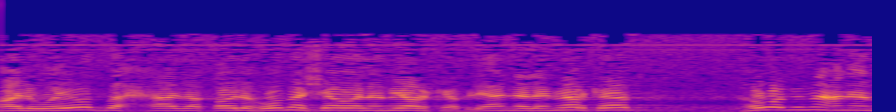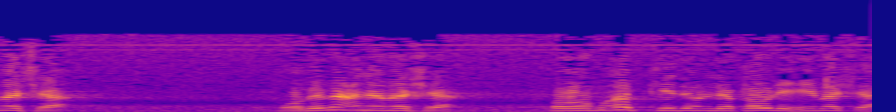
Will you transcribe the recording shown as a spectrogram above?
قالوا ويوضح هذا قوله ومشى ولم يركب لأن لم يركب هو بمعنى مشى. هو بمعنى مشى وهو مؤكد لقوله مشى.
